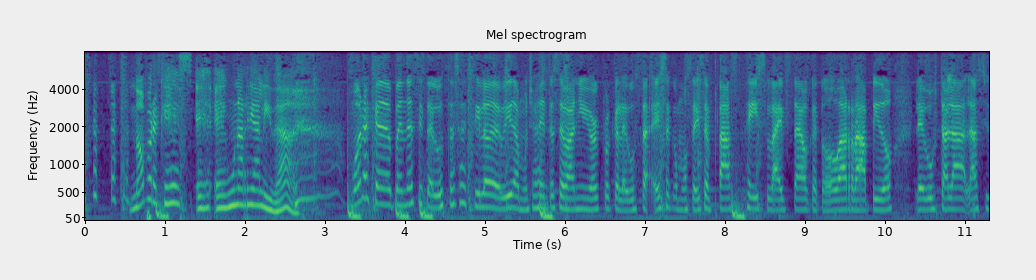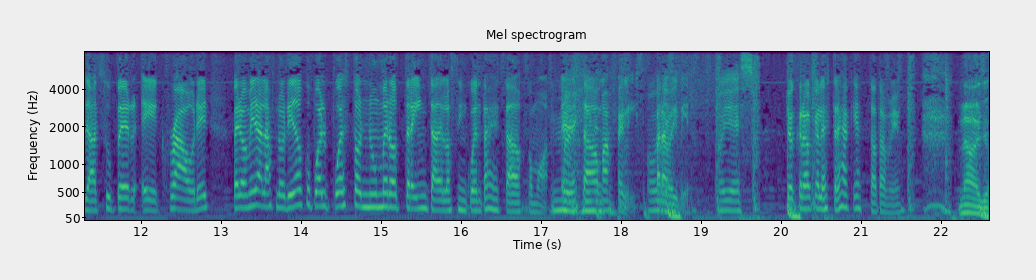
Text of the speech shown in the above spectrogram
no, pero es que es, es, es una realidad. Bueno, es que depende si te gusta ese estilo de vida. Mucha gente se va a New York porque le gusta ese, como se dice, fast-paced lifestyle, que todo va rápido. Le gusta la, la ciudad súper eh, crowded. Pero mira, la Florida ocupó el puesto número 30 de los 50 estados como el estado más feliz para vivir. Oye, eso. Yo creo que el estrés aquí está también. No, yo,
